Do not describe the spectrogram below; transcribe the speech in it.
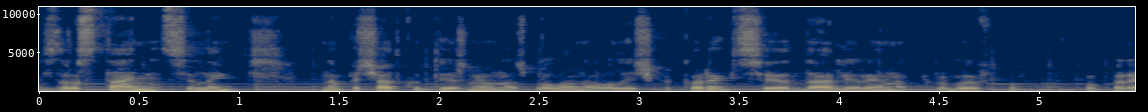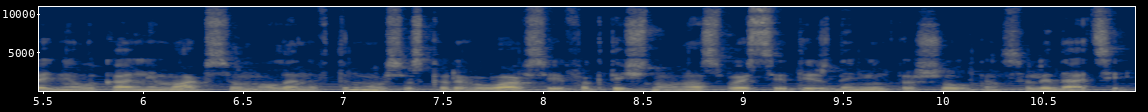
зростання ціни. На початку тижня у нас була невеличка корекція. Далі ринок пробив попередній локальний максимум, але не втримався, скоригувався, і фактично у нас весь цей тиждень він пройшов у консолідації.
